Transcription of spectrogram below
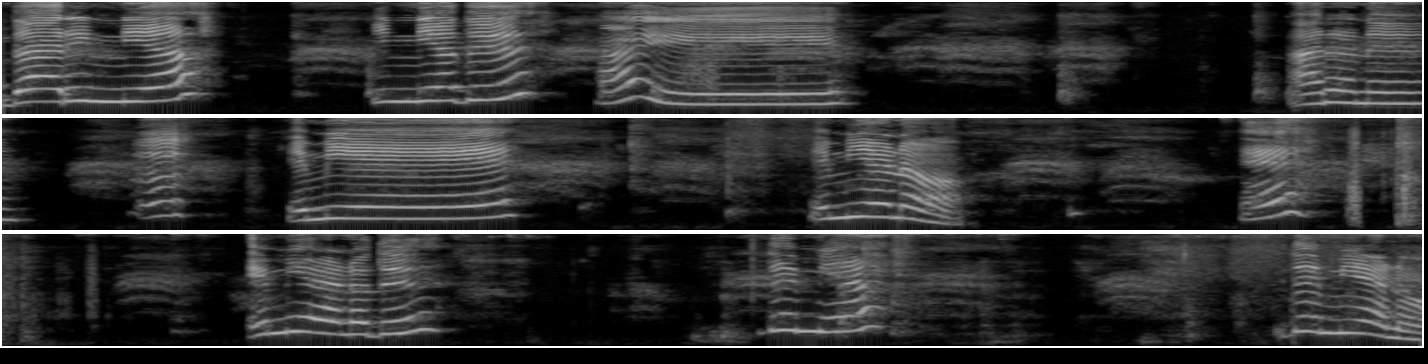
ഇതാരിന്യ ഇന്യത് ആയേ. ആരാണ്? എമ്മിയേ? എമ്മിയാണോ? എമ്മിയാണോ ഇത് ഇത് ഇത് എമ്മിയാണോ?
